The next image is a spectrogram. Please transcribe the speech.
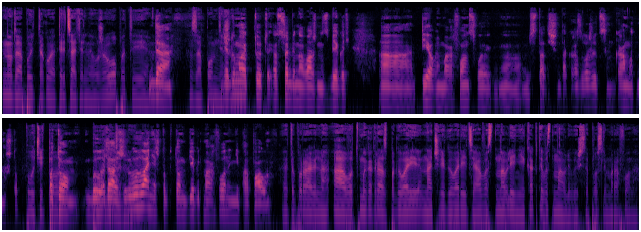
Ну да, будет такой отрицательный уже опыт и да. запомнишь. Я его. думаю, тут особенно важно сбегать а, первый марафон свой а, достаточно так разложиться грамотно, чтобы получить потом было да желание, чтобы потом бегать марафоны не пропало. Это правильно. А вот мы как раз поговорили, начали говорить о восстановлении. Как ты восстанавливаешься после марафона?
